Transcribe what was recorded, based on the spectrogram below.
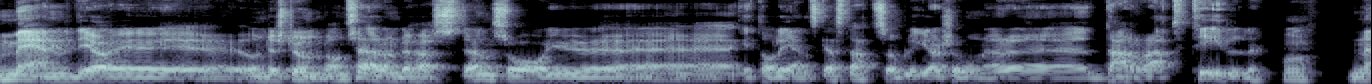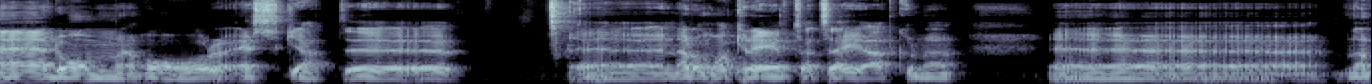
men det har, eh, under stundom så här under hösten så har ju eh, italienska statsobligationer eh, darrat till Mm. när de har äskat, eh, när de har krävt så att säga att kunna när,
